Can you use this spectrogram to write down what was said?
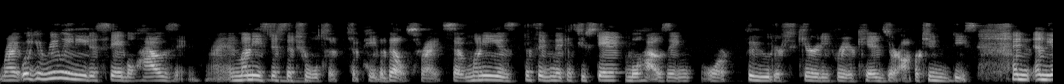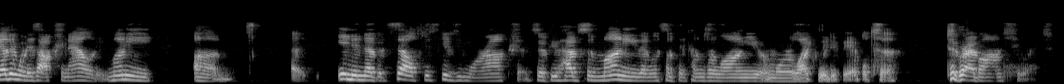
right? What you really need is stable housing, right? And money is just a mm-hmm. tool to, to pay the bills, right? So money is the thing that gets you stable housing or food or security for your kids or opportunities. And, and the other one is optionality. Money, um, uh, in and of itself just gives you more options. So if you have some money, then when something comes along, you're more likely to be able to, to grab onto it.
